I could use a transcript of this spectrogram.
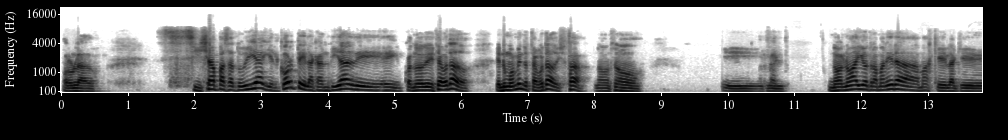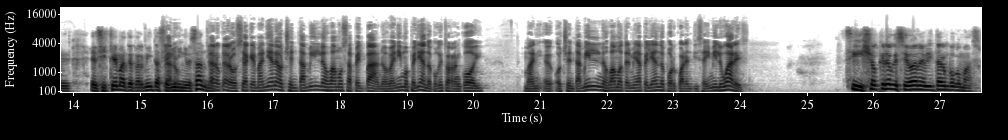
por un lado. Si ya pasa tu día y el corte, la cantidad de... eh, cuando esté agotado. En un momento está agotado y ya está. No, no. Y no, no hay otra manera más que la que el sistema te permita seguir ingresando. Claro, claro. O sea que mañana 80.000 nos vamos a pelear. nos venimos peleando porque esto arrancó hoy. Ma- eh, 80.000 nos vamos a terminar peleando por 46.000 lugares. Sí, yo creo que se van a habilitar un poco más.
